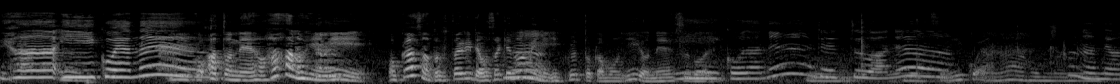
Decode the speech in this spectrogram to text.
いやーいい子やね。あとね母の日にお母さんと二人でお酒飲みに行くとかもいいよねすごい。いい子だね実はね。いい子やなほんそうなんだよな。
